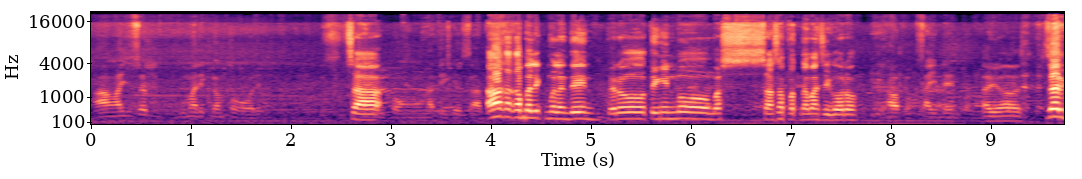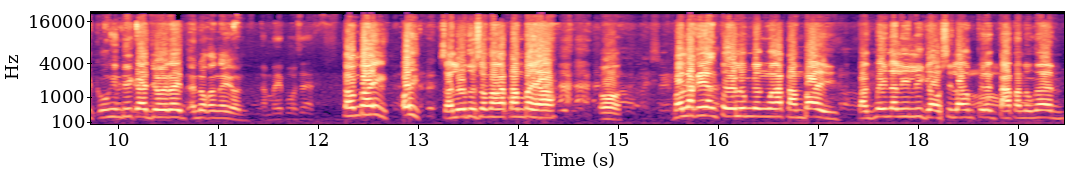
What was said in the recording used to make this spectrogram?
Ah, ngayon sir, bumalik lang po ko ulit. Sa, Kung natigil sa ah, kakabalik mo lang din. Pero tingin mo, mas sasapat naman siguro. Opo, sideline po. Ayun. Sir, kung hindi ka joyride, ano ka ngayon? Tambay po, sir. Tambay! Oy, saludo sa mga tambay ha. Oh, malaki ang tulong ng mga tambay. Pag may naliligaw, sila ang pinagtatanungan.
